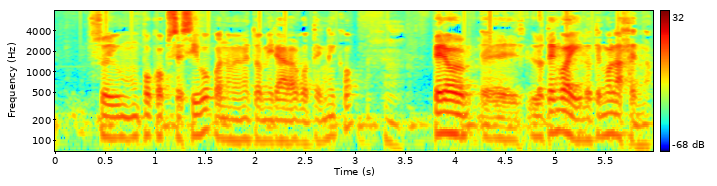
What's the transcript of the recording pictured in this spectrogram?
soy un poco obsesivo cuando me meto a mirar algo técnico, pero eh, lo tengo ahí, lo tengo en la agenda.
